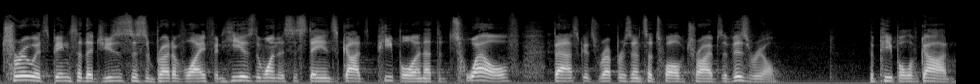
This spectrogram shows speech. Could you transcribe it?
True, it's being said that Jesus is the bread of life, and he is the one that sustains God's people, and that the 12 baskets represents the 12 tribes of Israel, the people of God.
